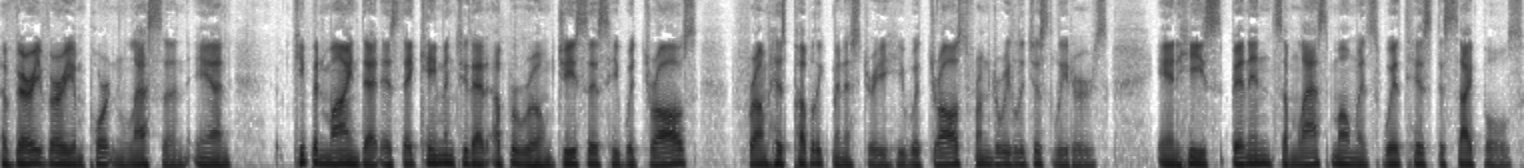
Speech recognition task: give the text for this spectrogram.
a very, very important lesson. And keep in mind that as they came into that upper room, Jesus, he withdraws from his public ministry, he withdraws from the religious leaders, and he's been in some last moments with his disciples.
